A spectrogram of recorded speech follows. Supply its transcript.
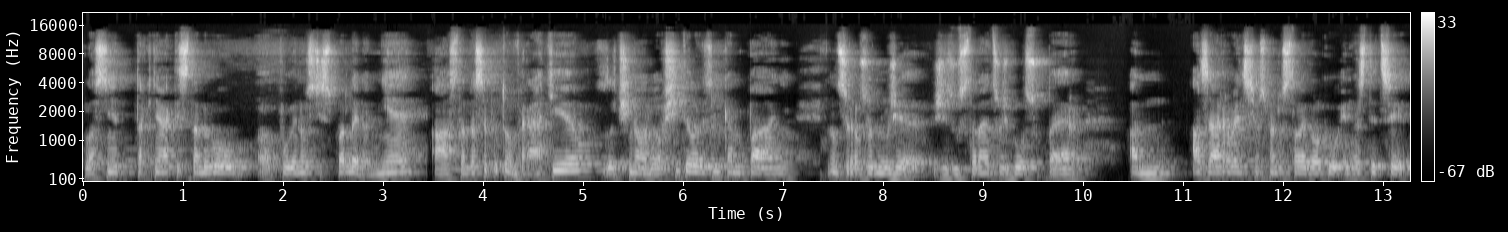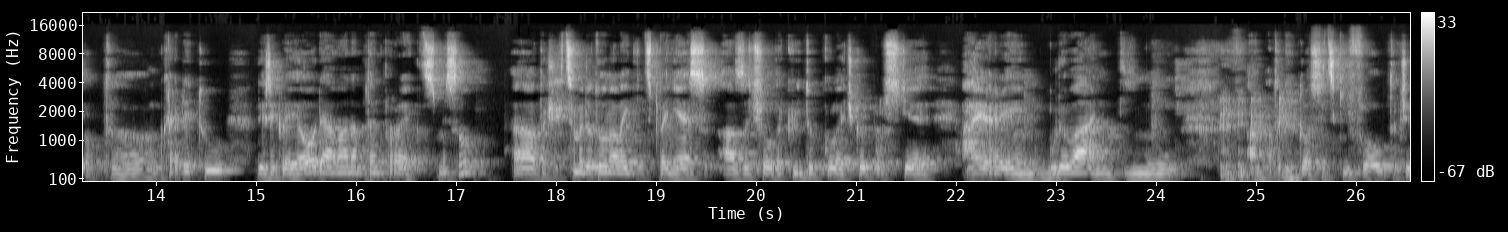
vlastně tak nějak ty standovou eh, povinnosti spadly na mě a Standa se potom vrátil, začínal další televizní kampaň, on se rozhodl, že, že zůstane, což bylo super. A, a zároveň s tím jsme dostali velkou investici od Home Creditu, kdy řekli, jo, dává nám ten projekt smysl, takže chceme do toho nalejt víc peněz a začalo takový to kolečko prostě hiring, budování týmu a, a taky klasický flow, takže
